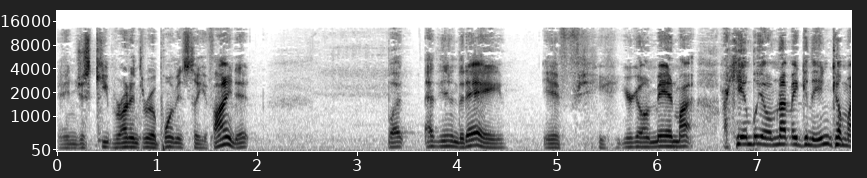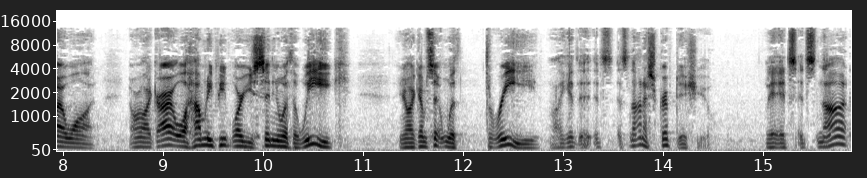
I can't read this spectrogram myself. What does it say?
and just keep running through appointments till you find it. But at the end of the day, if you're going, man, my I can't believe I'm not making the income I want. And we're like, all right, well, how many people are you sitting with a week? And you're like, I'm sitting with three. Like, it, it's it's not a script issue. It's it's not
